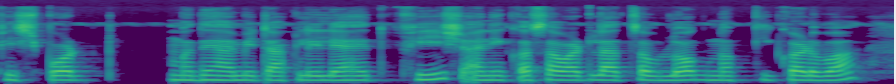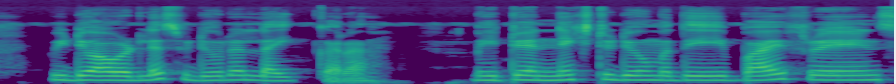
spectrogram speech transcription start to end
फिशपॉटमध्ये आम्ही टाकलेले आहेत फिश. आणि कसा वाटला आजचा व्लॉग नक्की कळवा. व्हिडिओ आवडल्यास व्हिडिओला लाईक करा. भेटूया नेक्स्ट व्हिडिओमध्ये. Bye friends.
